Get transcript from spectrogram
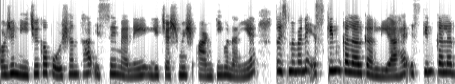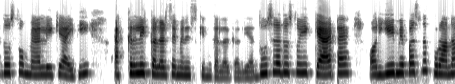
और जो नीचे का पोर्शन था इससे मैंने ये चश्मिश आंटी बनाई है। तो इसमें मैंने स्किन कलर कर लिया है। स्किन कलर दोस्तों मैं लेके आई थी एक्रेलिक कलर से मैंने स्किन कलर कर लिया। दूसरा दोस्तों ये कैट है और ये मेरे पास ना पुराना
